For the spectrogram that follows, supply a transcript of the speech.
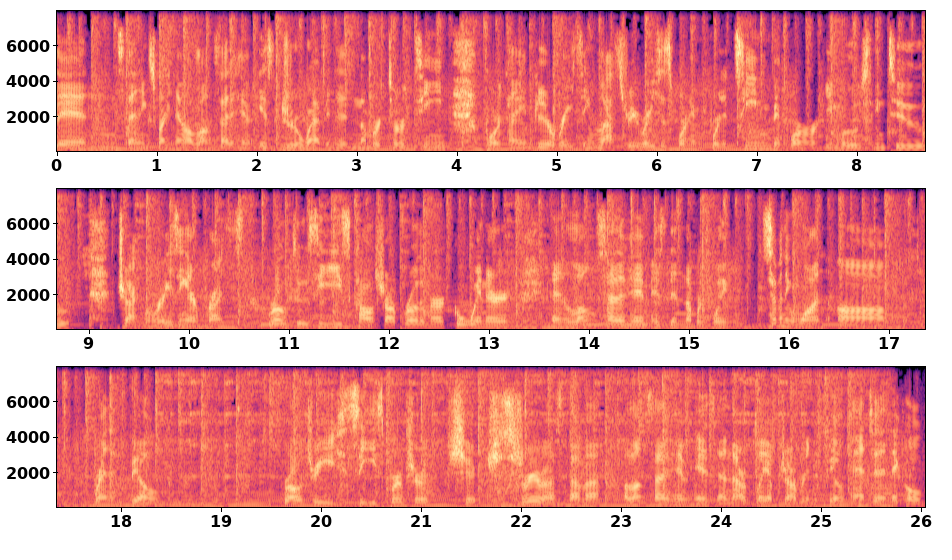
in standings right now. Alongside him is Drew Webb in the number 13 for Time Imperial Racing. Last three races for him for the team before he moves into Dragon Racing Enterprises. Road 2 sees Kyle Sharp, Road America winner. And alongside of him is the number 20, 71 of Brandon Bill. Row 3 sees Shrivastava. Alongside him is another playoff driver in the field, Anthony Nicol.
